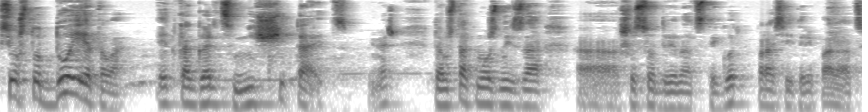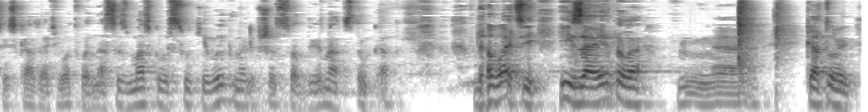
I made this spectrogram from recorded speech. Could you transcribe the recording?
все, что до этого, это, как говорится, не считается. Понимаешь? Потому что так можно и за 612 а, год попросить репарации, сказать, вот вы нас из Москвы, суки, выгнали в 612 году. Давайте из-за этого, а, который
